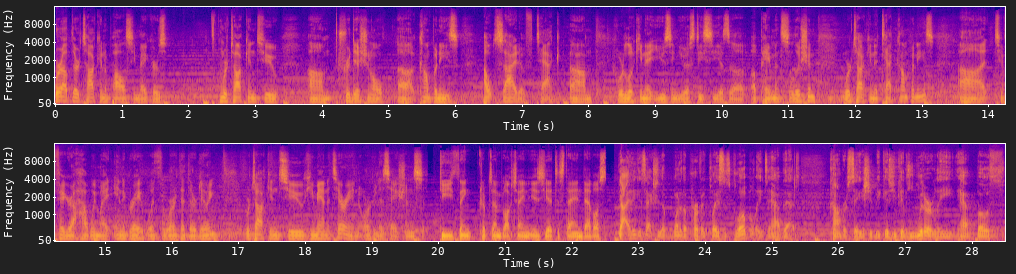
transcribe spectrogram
We're out there talking to policymakers. We're talking to um, traditional uh, companies outside of tech um, who are looking at using USDC as a, a payment solution. We're talking to tech companies uh, to figure out how we might integrate with the work that they're doing. We're talking to humanitarian organizations. Do you think crypto and blockchain is here to stay in Davos? Yeah, I think it's actually the, one of the perfect places globally to have that conversation because you could literally have both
